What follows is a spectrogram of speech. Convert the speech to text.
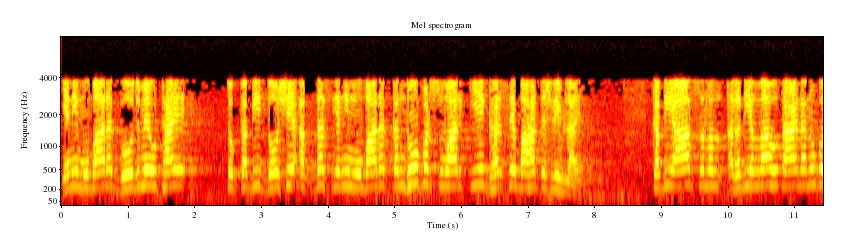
یعنی مبارک گود میں اٹھائے تو کبھی دوش اقدس یعنی مبارک کندھوں پر سوار کیے گھر سے باہر تشریف لائے۔ کبھی آپ رضی اللہ تعالیٰ عنہ کو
